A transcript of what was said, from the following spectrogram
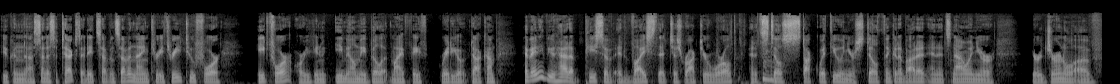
You can uh, send us a text at 877 933 2484, or you can email me, bill at myfaithradio.com. Have any of you had a piece of advice that just rocked your world and it's still stuck with you and you're still thinking about it and it's now in your your journal of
